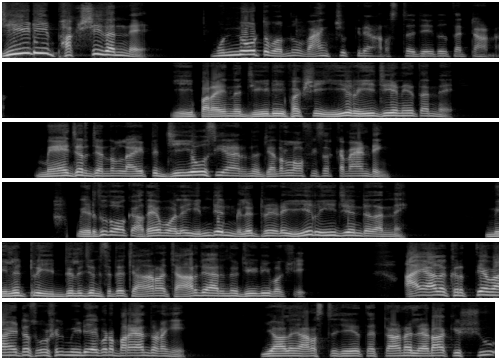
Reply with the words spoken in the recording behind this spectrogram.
ജി ഡി ഭക്ഷി തന്നെ മുന്നോട്ട് വന്നു വാങ്ചുക്കിനെ അറസ്റ്റ് ചെയ്തത് തെറ്റാണ്. ഈ പറയുന്ന ജി ഡി ഭക്ഷി ഈ റീജിയനെ തന്നെ മേജർ ജനറലായിട്ട് ജി ഒ സി ആയിരുന്നു ജനറൽ ഓഫീസർ കമാൻഡിങ്. എടുത്തു നോക്കാം അതേപോലെ ഇന്ത്യൻ മിലിറ്ററിയുടെ ഈ റീജിയന്റെ തന്നെ മിലിറ്ററി ഇന്റലിജൻസിന്റെ ചാറ ചാർജ് ആയിരുന്നു ജി ഡി ബക്ഷി അയാൾ കൃത്യമായിട്ട് സോഷ്യൽ മീഡിയയെ കൂടെ പറയാൻ തുടങ്ങി. ഇയാളെ അറസ്റ്റ് ചെയ്ത് തെറ്റാണ്. ലഡാക്ക് ഇഷ്യൂ.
